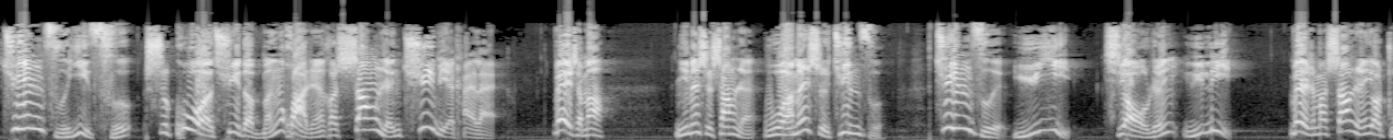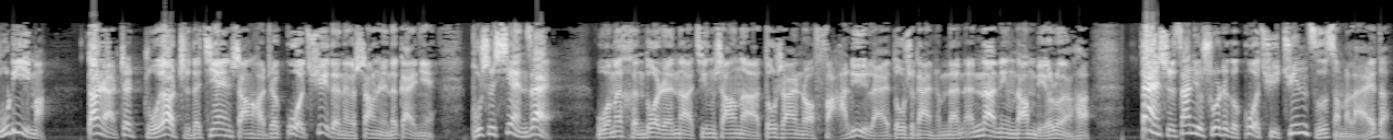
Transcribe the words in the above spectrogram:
君子一词是过去的文化人和商人区别开来，为什么？你们是商人，我们是君子。君子于义，小人于利。为什么商人要逐利嘛？当然，这主要指的奸商哈，这过去的那个商人的概念，不是现在我们很多人呢经商呢都是按照法律来，都是干什么的？那那另当别论哈。但是咱就说这个过去君子怎么来的？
